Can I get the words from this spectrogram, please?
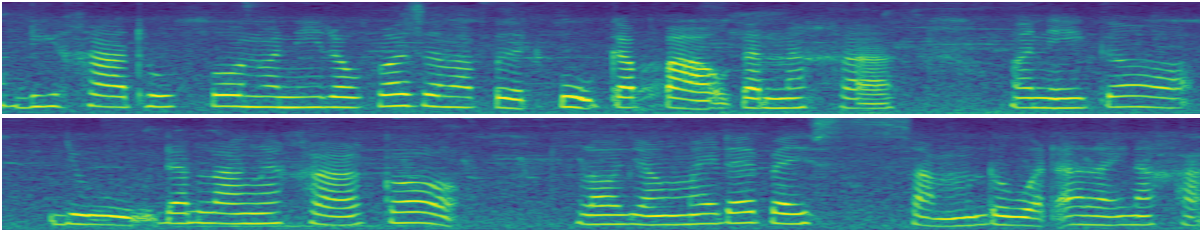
วัสดีค่ะทุกคนวันนี้เราก็จะมาเปิดกุกระเป๋ากันนะคะ วันนี้ก็อยู่ด้านล่างนะคะ ก็เรายังไม่ได้ไปสำรวจอะไรนะคะ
